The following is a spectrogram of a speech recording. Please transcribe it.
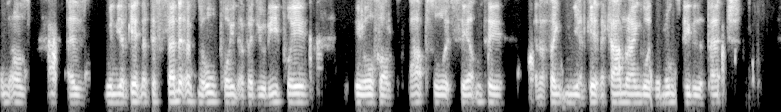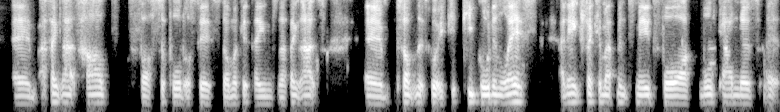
punters is when you're getting a definitive, the whole point of video replay, they offer absolute certainty. And I think when you're getting a camera angle on the wrong side of the pitch, um, I think that's hard for supporters to stomach at times. And I think that's um, something that's going to keep going unless an extra commitment's made for more cameras at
